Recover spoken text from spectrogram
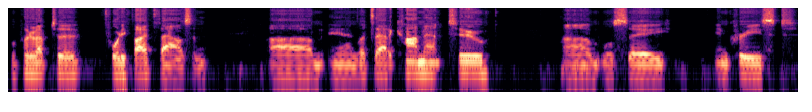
We'll put it up to 45,000. Um, and let's add a comment too. Um, we'll say increased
